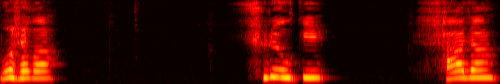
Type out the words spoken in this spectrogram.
모세가 출애굽기 4장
